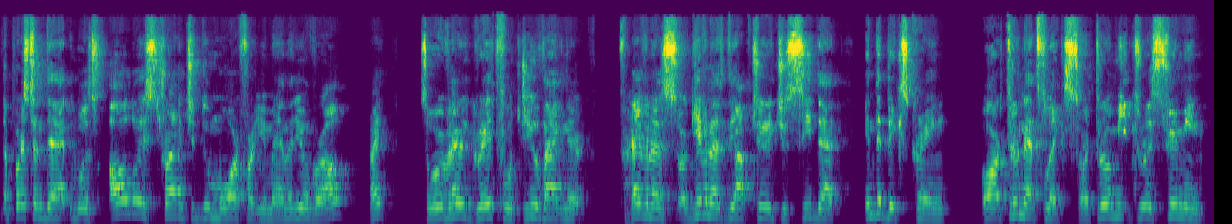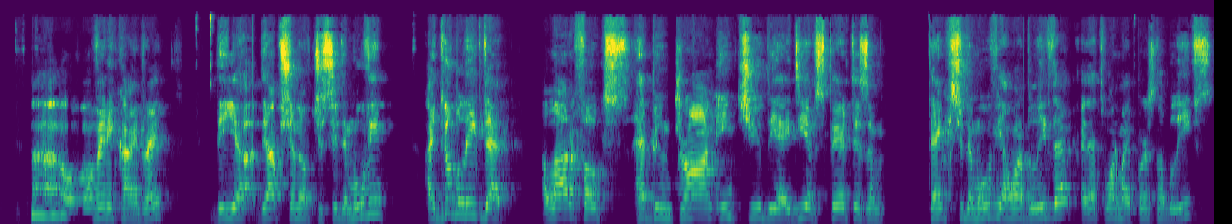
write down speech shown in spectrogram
the person that was always trying to do more for humanity overall, right? So we're very grateful to you, Wagner, for having us or giving us the opportunity to see that in the big screen or through Netflix or through through a streaming uh, mm-hmm. of, of, any kind, right? The uh, the option of to see the movie. I do believe that a lot of folks have been drawn into the idea of spiritism thanks to the movie. I want to believe that. And that's one of my personal beliefs.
